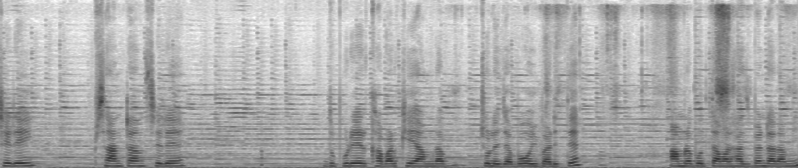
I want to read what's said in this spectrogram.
সেরেই, স্নান টান সেরে দুপুরের খাবার খেয়ে আমরা চলে যাব ওই বাড়িতে। আমরা বলতে আমার হাজব্যান্ড আর আমি।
